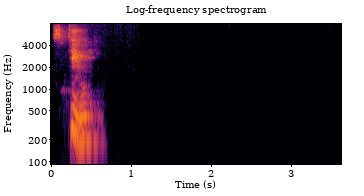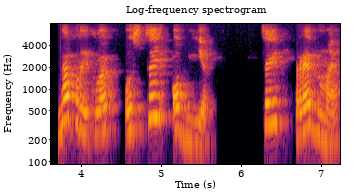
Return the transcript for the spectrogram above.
стіл. Наприклад, ось цей об'єкт, цей предмет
